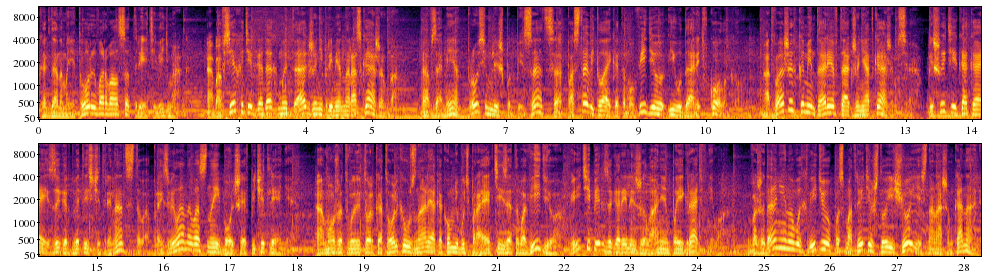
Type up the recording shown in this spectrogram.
когда на мониторы ворвался третий Ведьмак. Обо всех этих годах мы также непременно расскажем вам, а взамен просим лишь подписаться, поставить лайк этому видео и ударить в колокол. От ваших комментариев также не откажемся. Пишите, какая из игр 2013 произвела на вас наибольшее впечатление. А может вы только-только узнали о каком-нибудь проекте из этого видео и теперь загорелись желанием поиграть в него. В ожидании новых видео посмотрите, что еще есть на нашем канале.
